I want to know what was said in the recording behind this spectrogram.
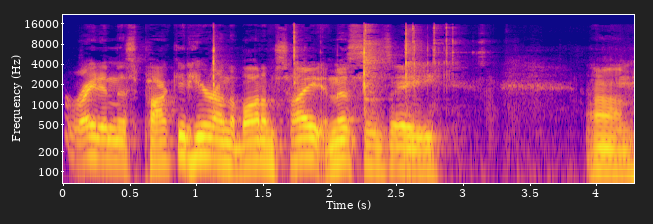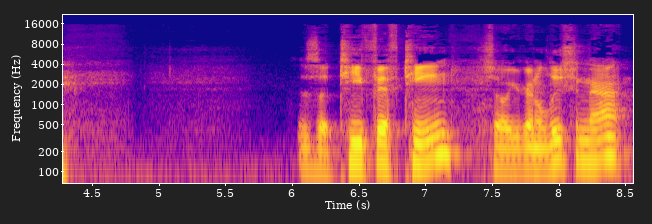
right in this pocket here on the bottom side. And this is a um, this is a T15. So you're going to loosen that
